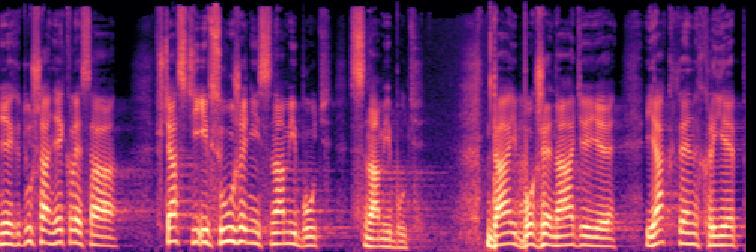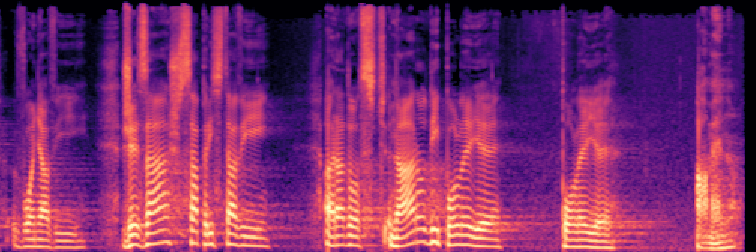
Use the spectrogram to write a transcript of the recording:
nech duša neklesá, v šťastí i v súžení s nami buď, s nami buď. Daj, Bože, nádeje, jak ten chlieb voňavý, že záš sa pristaví a radosť národy poleje, poleje. Amen.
